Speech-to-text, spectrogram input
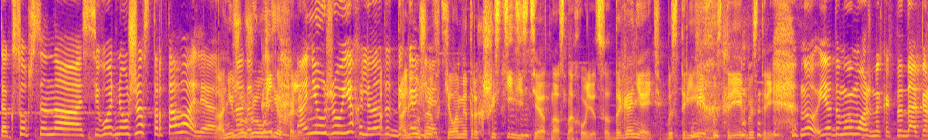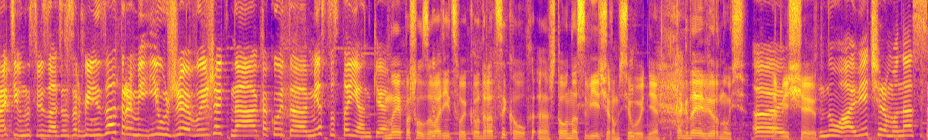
Так, собственно, сегодня уже стартовали. Они же уже сказать. уехали. Они уже уехали, надо догонять. Они уже в километрах 60 от нас находятся. Догоняйте, быстрее, быстрее, быстрее. Ну, я думаю, можно как-то, да, оперативно связаться с организаторами и уже выезжать на какое-то место стоянки. Ну, я пошел заводить свой квадроцикл. Э, что у нас вечером сегодня? Когда я вернусь? Э, Обещают. Ну, а вечером у нас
